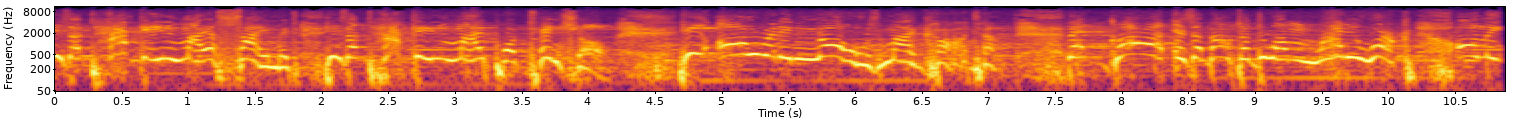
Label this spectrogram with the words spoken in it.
he's attacking my assignment. He's attacking my potential. He already knows, my God, that God is about to do a mighty work on the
